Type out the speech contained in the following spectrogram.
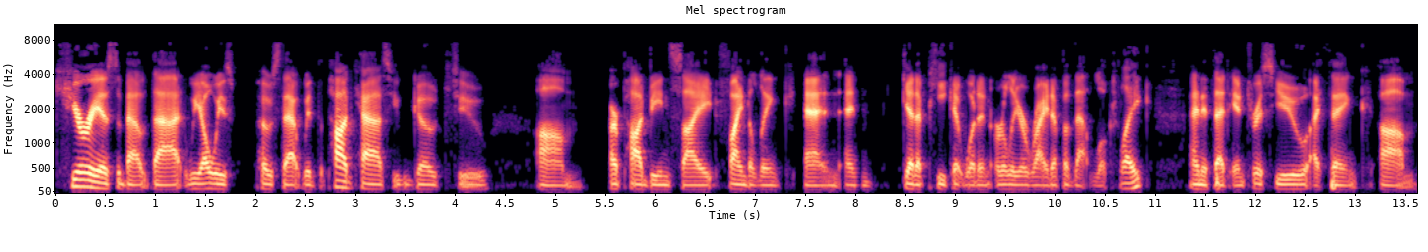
curious about that, we always post that with the podcast. You can go to um, our Podbean site, find a link, and and get a peek at what an earlier write up of that looked like. And if that interests you, I think um,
